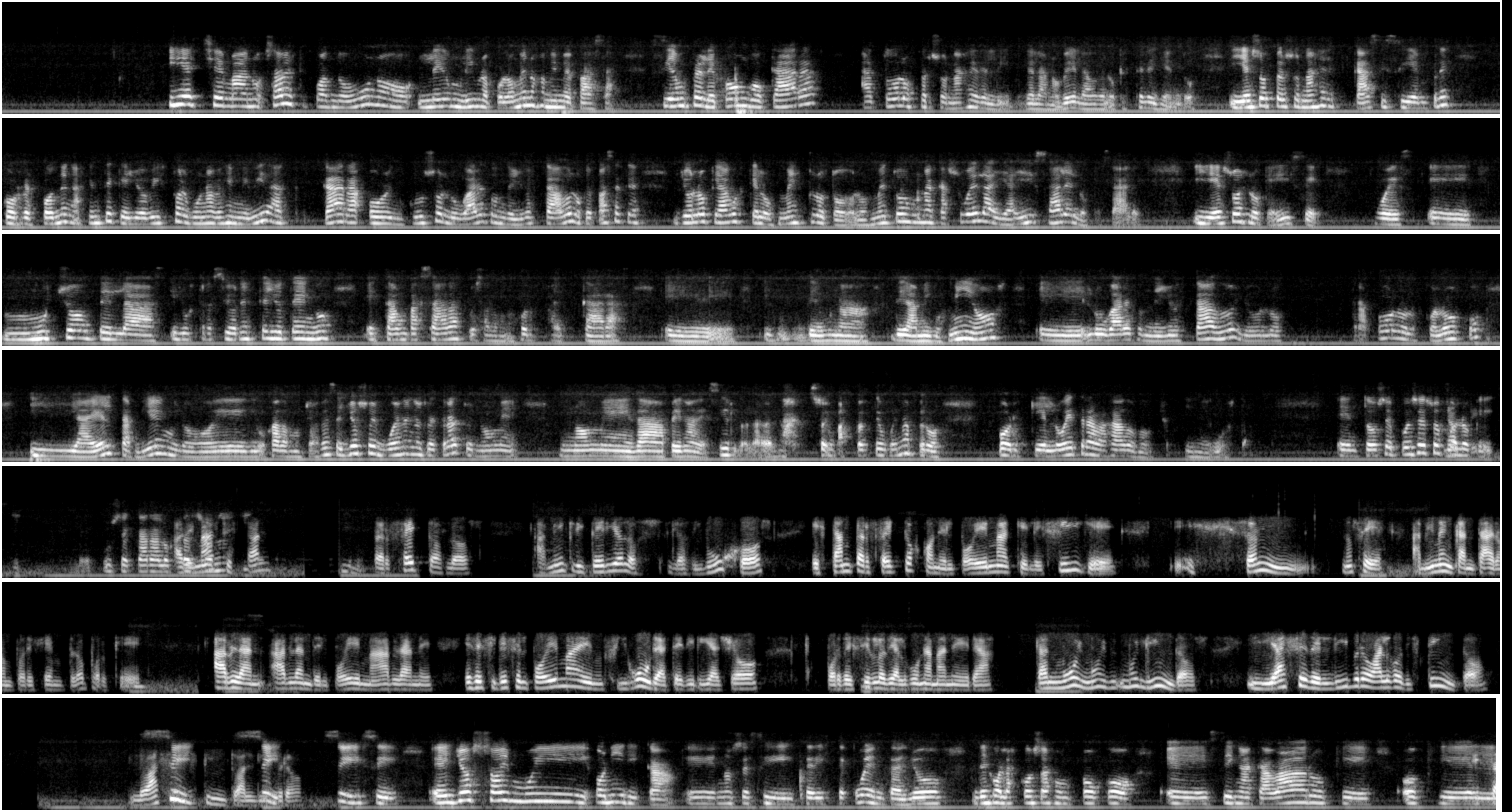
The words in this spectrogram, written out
y eché mano. Sabes que cuando uno lee un libro, por lo menos a mí me pasa, siempre le pongo cara a todos los personajes del libro, de la novela o de lo que esté leyendo. Y esos personajes casi siempre corresponden a gente que yo he visto alguna vez en mi vida, cara o incluso lugares donde yo he estado. Lo que pasa es que yo lo que hago es que los mezclo todos, los meto en una cazuela y ahí sale lo que sale. Y eso es lo que hice. Pues eh, muchas de las ilustraciones que yo tengo están basadas, pues a lo mejor hay caras eh, de, una, de amigos míos, eh, lugares donde yo he estado, yo los trapolo, los coloco y a él también lo he dibujado muchas veces. Yo soy buena en el retrato y no me, no me da pena decirlo, la verdad. Soy bastante buena, pero porque lo he trabajado mucho y me gusta. Entonces, pues eso fue lo que hice. Le puse cara a los Además están perfectos los, a mi criterio, los, los dibujos están perfectos con el poema que le sigue. Son no sé, a mí me encantaron, por ejemplo, porque hablan, hablan del poema, hablan, eh, es decir, es el poema en figura, te diría yo, por decirlo de alguna manera. Están muy, muy, muy lindos y hace del libro algo distinto. Lo hace distinto al libro. Sí, sí. Eh, yo soy muy onírica, eh, no sé si te diste cuenta, yo dejo las cosas un poco eh, sin acabar o que, o que,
